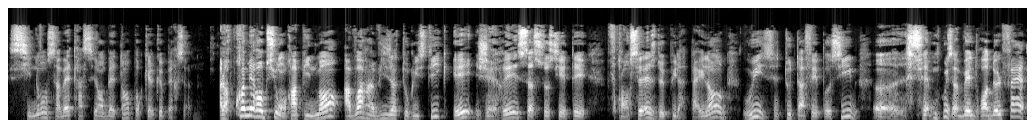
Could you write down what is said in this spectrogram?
Sinon, ça va être assez embêtant pour quelques personnes. Alors, première option, rapidement, avoir un visa touristique et gérer sa société française depuis la Thaïlande. Oui, c'est tout à fait possible. Euh, vous avez le droit de le faire.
